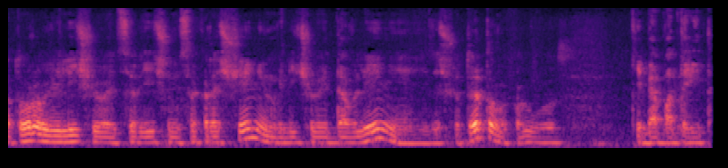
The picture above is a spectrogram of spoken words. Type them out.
который увеличивает сердечные сокращения, увеличивает давление, и за счет этого как бы тебя бодрит.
